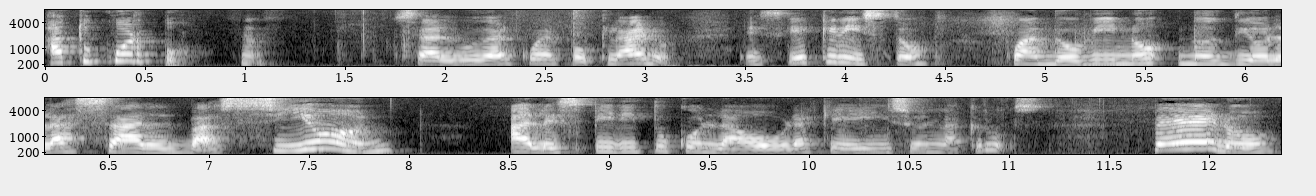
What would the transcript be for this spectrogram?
a tu cuerpo. Salud al cuerpo, claro. Es que Cristo, cuando vino, nos dio la salvación al Espíritu con la obra que hizo en la cruz. Pero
